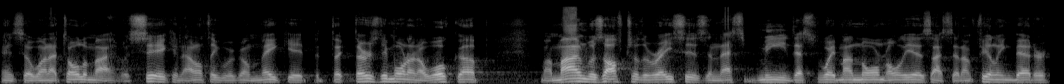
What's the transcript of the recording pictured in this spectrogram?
And so when I told them I was sick and I don't think we are going to make it, but th- Thursday morning I woke up, my mind was off to the races, and that's me. That's the way my normal is. I said I'm feeling better.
